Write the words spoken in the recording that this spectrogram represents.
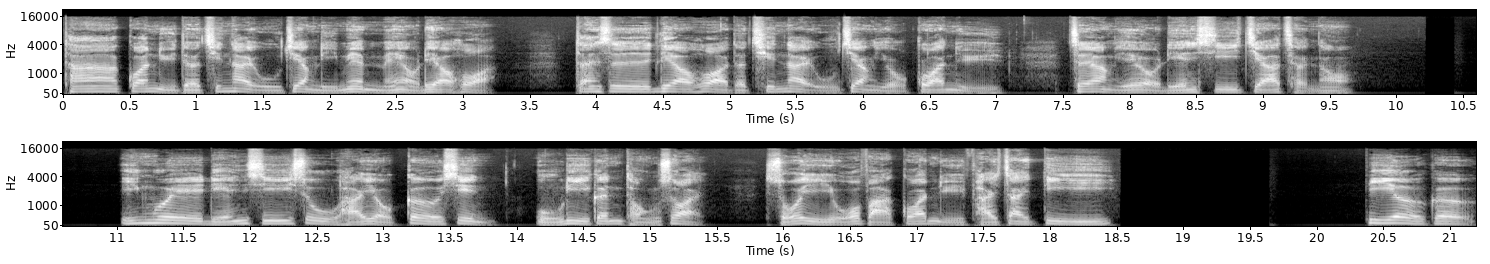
他关羽的亲爱武将里面没有廖化，但是廖化的亲爱武将有关羽，这样也有联系加成哦。因为连系数还有个性、武力跟统帅，所以我把关羽排在第一。第二个，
